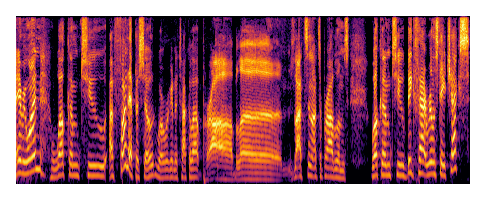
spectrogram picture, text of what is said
Hey everyone, welcome to a fun episode where we're going to talk about problems. Lots and lots of problems. Welcome to Big Fat Real Estate Checks.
